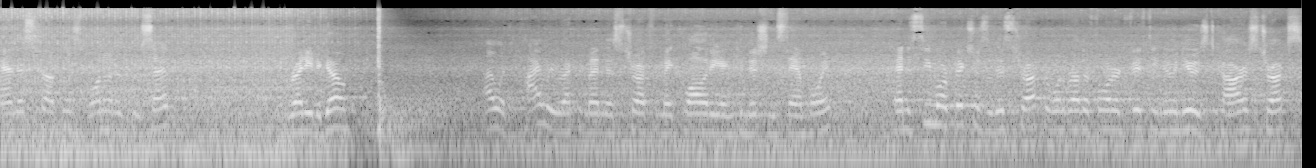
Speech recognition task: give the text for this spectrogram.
And this truck is 100% ready to go. I would highly recommend this truck from a quality and condition standpoint. And to see more pictures of this truck or one of our other 450 new and used cars, trucks,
